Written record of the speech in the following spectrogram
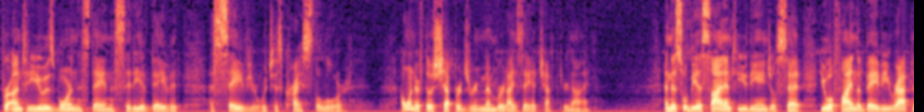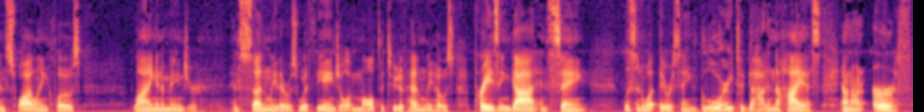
For unto you is born this day in the city of David a Savior, which is Christ the Lord. I wonder if those shepherds remembered Isaiah chapter 9. And this will be a sign unto you, the angel said. You will find the baby wrapped in swaddling clothes, lying in a manger. And suddenly there was with the angel a multitude of heavenly hosts, praising God and saying, Listen to what they were saying Glory to God in the highest, and on earth,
